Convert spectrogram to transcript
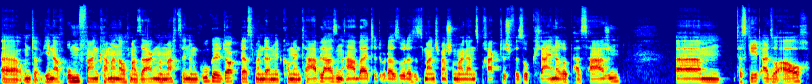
äh, und je nach Umfang kann man auch mal sagen, man macht es in einem Google Doc, dass man dann mit Kommentarblasen arbeitet oder so. Das ist manchmal schon mal ganz praktisch für so kleinere Passagen. Ähm, das geht also auch.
